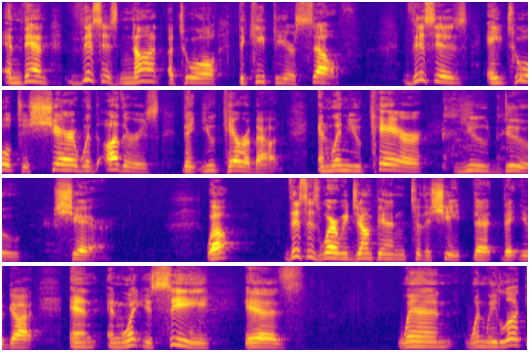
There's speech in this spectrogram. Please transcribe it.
And then this is not a tool to keep to yourself, this is a tool to share with others that you care about. And when you care, you do share. Well, this is where we jump into the sheet that, that you got. And, and what you see is when, when we look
